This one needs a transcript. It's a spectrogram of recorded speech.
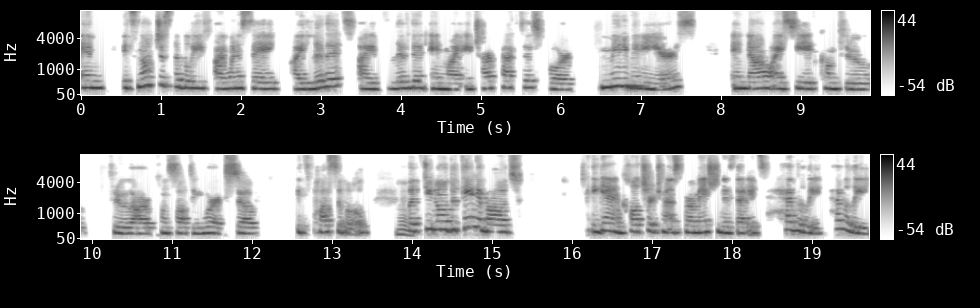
And it's not just the belief. I want to say I live it. I've lived it in my HR practice for many, many years. And now I see it come through through our consulting work. So it's possible. Mm. But you know, the thing about again, culture transformation is that it's heavily, heavily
